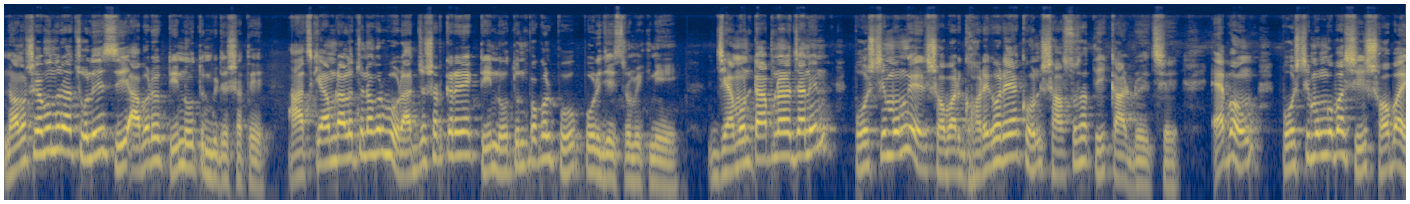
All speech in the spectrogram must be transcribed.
নমস্কার বন্ধুরা, চলে এসেছি আবারও একটি নতুন ভিডিওর সাথে। আজকে আমরা আলোচনা করব রাজ্য সরকারের একটি নতুন প্রকল্প পরিযায়ী শ্রমিক নিয়ে। যেমনটা আপনারা জানেন, পশ্চিমবঙ্গের সবার ঘরে ঘরে এখন স্বাস্থ্যসাথী কার্ড রয়েছে এবং পশ্চিমবঙ্গবাসী সবাই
